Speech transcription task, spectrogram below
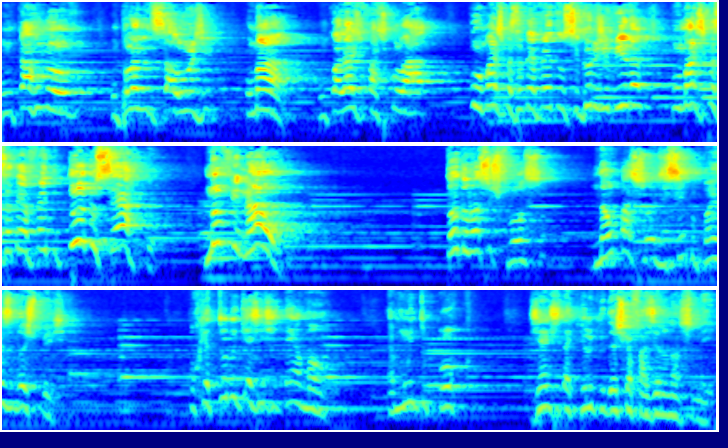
um carro novo, um plano de saúde, uma, um colégio particular, por mais que você tenha feito um seguro de vida, por mais que você tenha feito tudo certo, no final, todo o nosso esforço não passou de cinco pães e dois peixes. Porque tudo que a gente tem à mão é muito pouco diante daquilo que Deus quer fazer no nosso meio.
